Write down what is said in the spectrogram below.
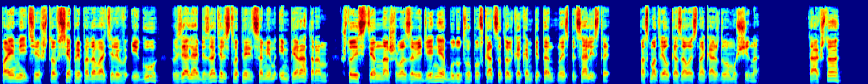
Поймите, что все преподаватели в ИГУ взяли обязательство перед самим императором, что из стен нашего заведения будут выпускаться только компетентные специалисты, посмотрел, казалось, на каждого мужчина. Так что,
